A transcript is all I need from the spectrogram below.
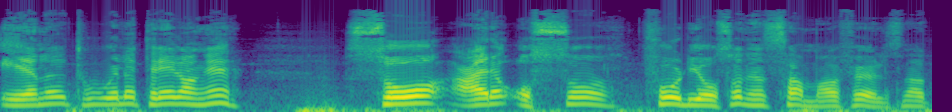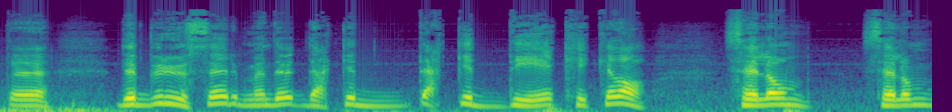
én eller to eller tre ganger, så er det også, får de også den samme følelsen at det, det bruser. Men det, det, er ikke, det, er ikke, det kicket, da. Selv om, selv om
